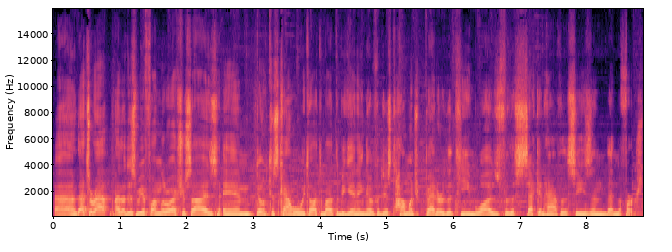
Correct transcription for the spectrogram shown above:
uh, that's a wrap. I thought this would be a fun little exercise. And don't discount what we talked about at the beginning of just how much better the team was for the second half of the season than the first.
